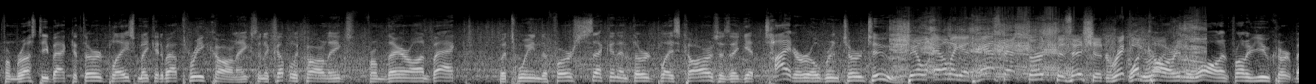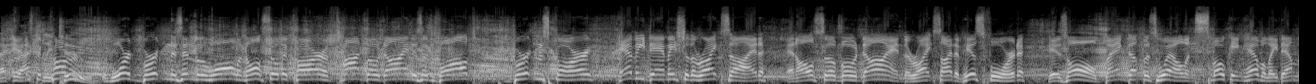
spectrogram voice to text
From Rusty back to third place, make it about three car lengths, and a couple of car lengths from there on back between the first, second, and third place cars as they get tighter over in turn two. Bill Elliott has that third position. Ricky One car in the wall in front of you, Kurt Becker. Actually, two. Ward Burton is into the wall, and also the car of Todd Bodine is involved. Burton's car, heavy damage to the right side, and also Bodine, the right side of his Ford, is all banged up as well and smoking heavily down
